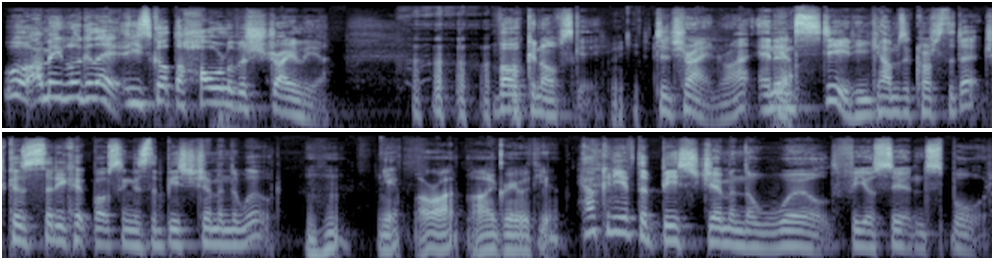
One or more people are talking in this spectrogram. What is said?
Well, I mean, look at that. He's got the whole of Australia, Volkanovski, to train, right? And Yeah. instead, he comes across the ditch because City Kickboxing is the best gym in the world. Mm-hmm. Yep. all right, I agree with you. How can you have the best gym in the world for your certain sport?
